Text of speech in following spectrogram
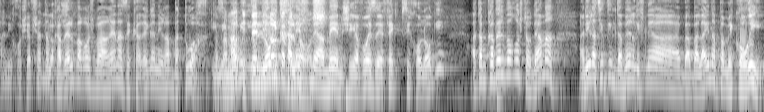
אני חושב שאתה לא מקבל בראש בארנה, זה כרגע נראה בטוח. אם- אם אמרתי, לא- תן לי אם לא לא לקבל מתחלף בראש. מאמן שיבוא איזה אפקט פסיכולוגי, אתה מקבל בראש, אתה יודע מה? אני רציתי לדבר לפני, ה- ב- ב lineup המקורי,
